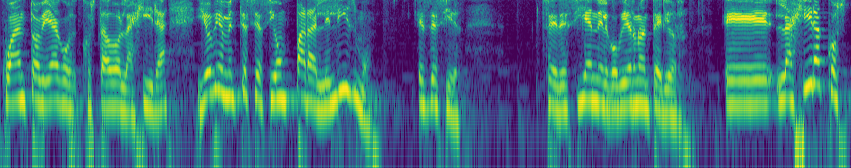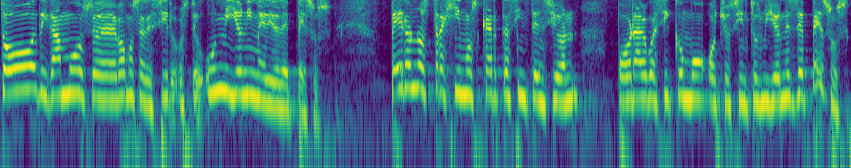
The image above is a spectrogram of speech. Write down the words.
cuánto había costado la gira y obviamente se hacía un paralelismo. Es decir, se decía en el gobierno anterior, eh, la gira costó, digamos, eh, vamos a decir, un millón y medio de pesos pero nos trajimos cartas intención por algo así como 800 millones de pesos.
